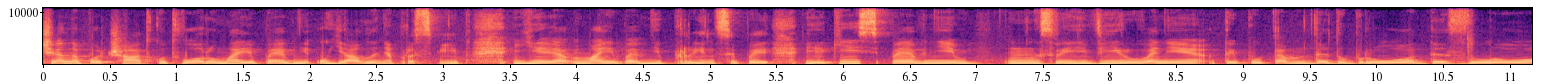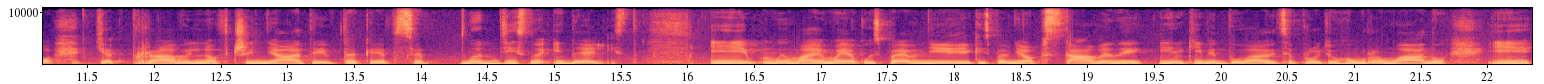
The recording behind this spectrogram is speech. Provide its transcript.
ще на початку твору має певні уявлення про світ, є, має певні принципи, якісь певні м, свої вірувані, типу там де добро, де зло, як правильно вчиняти, таке все ну дійсно ідеаліст. І ми маємо якусь певні, якісь певні обставини, які відбуваються протягом роману. і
